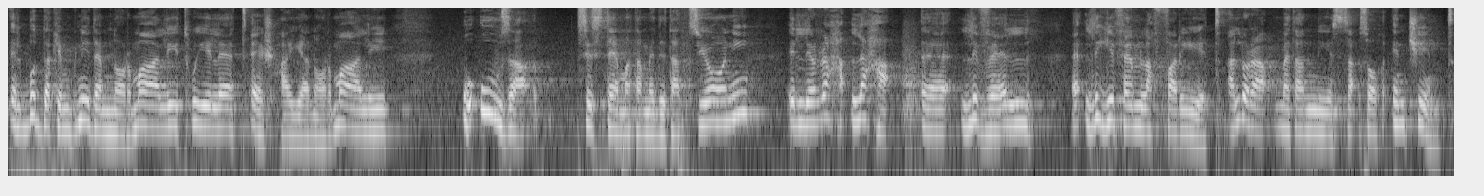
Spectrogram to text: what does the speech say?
il-Buddha kien bniedem normali, twieled, għex ħajja normali, u uża sistema ta' meditazzjoni illi laħaq livell li jifhem l-affarijiet. Allura meta n-nies staqsowh, Int x'int?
